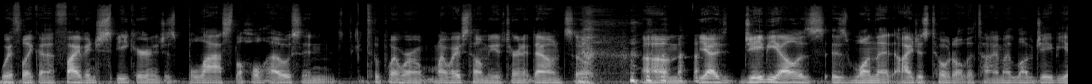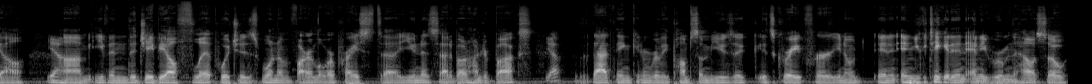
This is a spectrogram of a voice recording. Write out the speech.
with like a five inch speaker and it just blasts the whole house and to the point where my wife's telling me to turn it down. So um, yeah, JBL is is one that I just tote all the time. I love JBL. Yeah. Um, even the JBL Flip, which is one of our lower priced uh, units at about hundred bucks. Yep. That thing can really pump some music. It's great for you know, and, and you can take it in any room in the house. So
